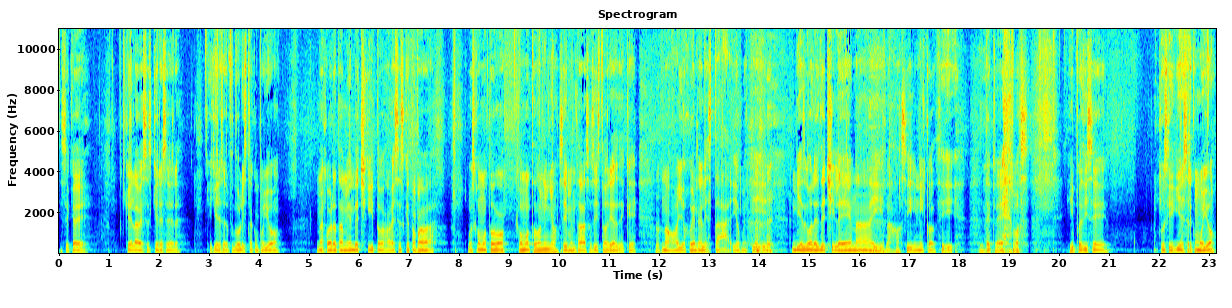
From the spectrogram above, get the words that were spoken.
Dice que, que él a veces quiere ser, que quiere ser futbolista como yo. Me acuerdo también de chiquito, a veces que tomaba, pues como todo, como todo niño, se inventaba sus historias de que no, yo jugué en el estadio, metí 10 goles de chilena y no, sí, Nico, sí, te creemos. Y pues dice, pues que quiere ser como yo.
